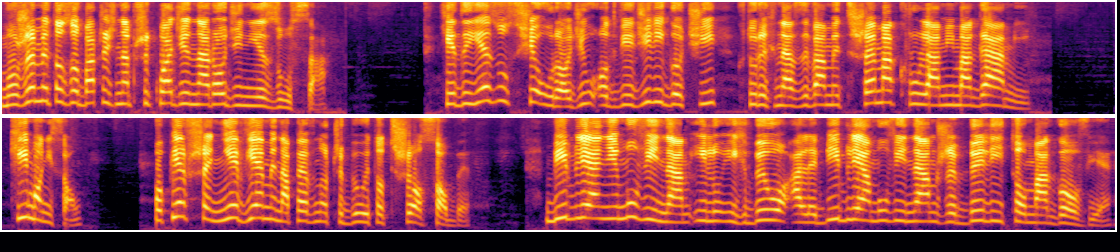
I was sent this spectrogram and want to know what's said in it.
Możemy to zobaczyć na przykładzie narodzin Jezusa. Kiedy Jezus się urodził, odwiedzili go ci, których nazywamy trzema królami magami. Kim oni są? Po pierwsze, nie wiemy na pewno, czy były to trzy osoby. Biblia nie mówi nam, ilu ich było, ale Biblia mówi nam, że byli to magowie.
